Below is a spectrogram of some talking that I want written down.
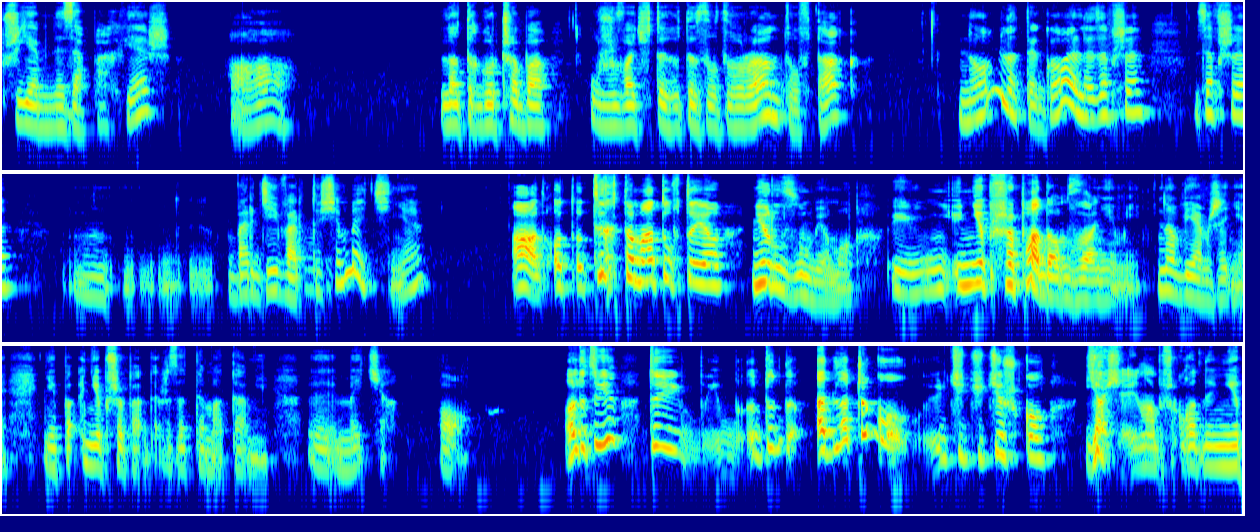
przyjemny zapach, wiesz? O, Dlatego trzeba używać tych dezodorantów, tak? no dlatego, ale zawsze, zawsze mm, bardziej warto się myć, nie? A, o, o, tych tematów to ja nie rozumiem o, i nie, nie przepadam za nimi. No wiem, że nie, nie, nie przepadasz za tematami y, mycia. O. Ale ty, ty to, to, a dlaczego ci, ci ciężko, ja się na przykład nie,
